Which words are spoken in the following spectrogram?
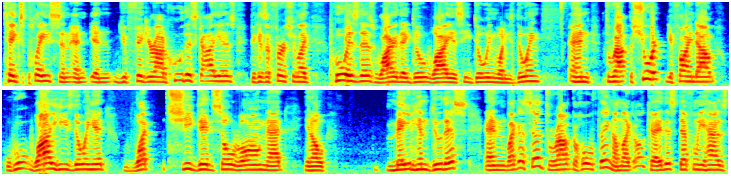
takes place and, and, and you figure out who this guy is because at first you're like, who is this? Why are they do? Why is he doing what he's doing? And throughout the short, you find out who, why he's doing it, what she did so wrong that you know made him do this. And like I said, throughout the whole thing, I'm like, okay, this definitely has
